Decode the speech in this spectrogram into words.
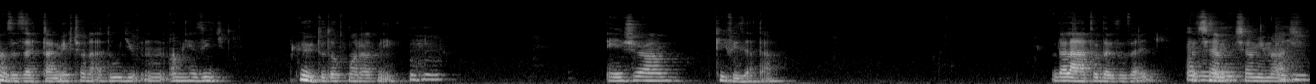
ez az egy termékcsalád úgy, amihez így hű tudok maradni. Uh-huh. És uh, kifizetem. De látod, ez az egy. Ez az sem, egy. semmi más. Uh-huh.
